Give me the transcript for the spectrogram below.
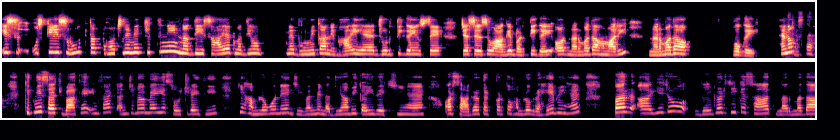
इस उसके इस रूप तक पहुँचने में कितनी नदी सहायक नदियों ने भूमिका निभाई है, जुड़ती गई उससे, जैसे जैसे वो आगे बढ़ती गई और नर्मदा हमारी नर्मदा हो गई, है ना? कितनी सच बात है। इनफैक्ट अंजना, मैं ये सोच रही थी कि हम लोगों ने जीवन में नदियाँ भी कई देखी हैं और सागर तट पर तो हम लोग रहे भी हैं, पर ये जो वेगड़ जी के साथ नर्मदा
